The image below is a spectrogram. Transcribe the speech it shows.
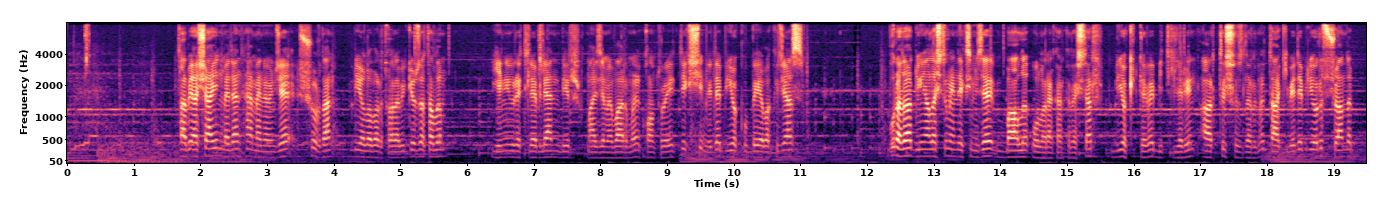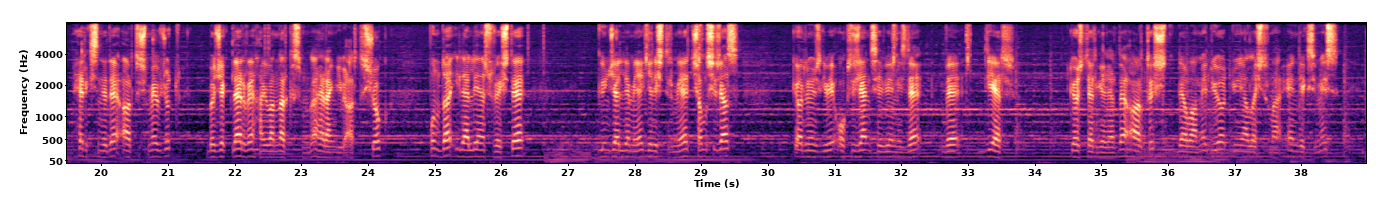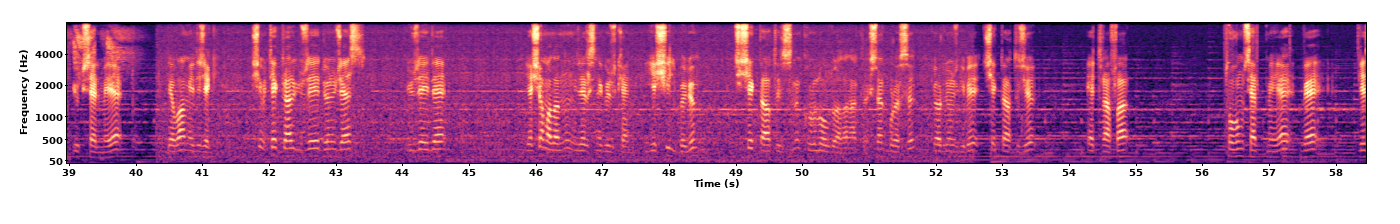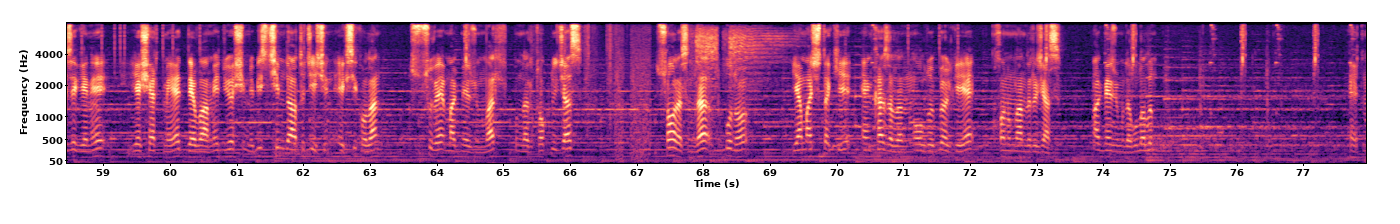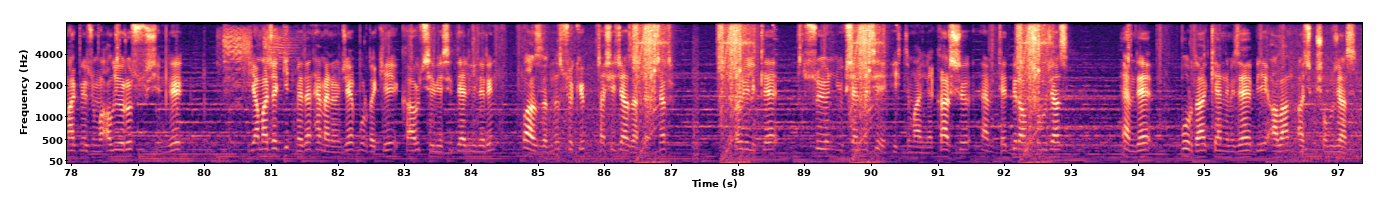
Tabi aşağı inmeden hemen önce şuradan biyolaboratuvara bir göz atalım. Yeni üretilebilen bir malzeme var mı kontrol ettik. Şimdi de biyokubbeye bakacağız. Burada dünyalaştırma endeksimize bağlı olarak arkadaşlar biyokütle ve bitkilerin artış hızlarını takip edebiliyoruz. Şu anda her ikisinde de artış mevcut. Böcekler ve hayvanlar kısmında herhangi bir artış yok. Bunu da ilerleyen süreçte güncellemeye, geliştirmeye çalışacağız. Gördüğünüz gibi oksijen seviyemizde ve diğer göstergelerde artış devam ediyor. Dünyalaştırma endeksimiz yükselmeye devam edecek. Şimdi tekrar yüzeye döneceğiz. Yüzeyde yaşam alanının ilerisinde gözüken yeşil bölüm çiçek dağıtıcısının kurulu olduğu alan arkadaşlar. Burası gördüğünüz gibi çiçek dağıtıcı etrafa tohum serpmeye ve gezegeni yeşertmeye devam ediyor. Şimdi biz çim dağıtıcı için eksik olan su ve magnezyum var. Bunları toplayacağız. Sonrasında bunu yamaçtaki enkaz alanının olduğu bölgeye konumlandıracağız. Magnezyumu da bulalım. Evet magnezyumu alıyoruz. Şimdi yamaca gitmeden hemen önce buradaki K3 seviyesi delgilerin bazılarını söküp taşıyacağız arkadaşlar. Böylelikle suyun yükselmesi ihtimaline karşı hem tedbir almış olacağız hem de burada kendimize bir alan açmış olacağız.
